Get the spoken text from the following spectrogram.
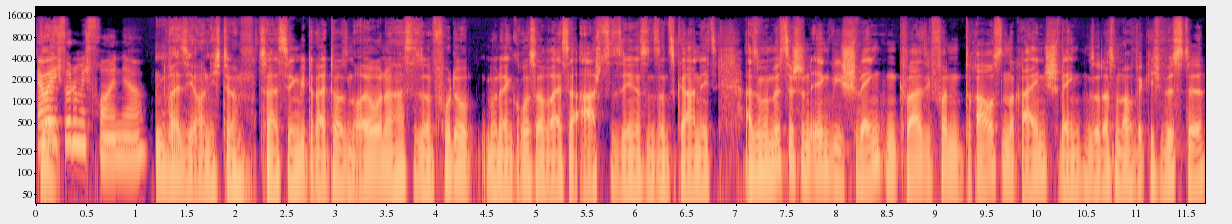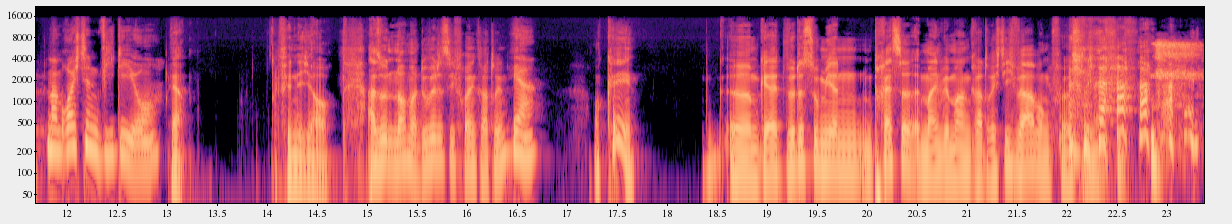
Aber Weil- ich würde mich freuen, ja. weiß ich auch nicht. Du zahlst irgendwie 3000 Euro und dann hast du so ein Foto, wo dein großer weißer Arsch zu sehen ist und sonst gar nichts. Also man müsste schon irgendwie schwenken, quasi von draußen reinschwenken, so dass man auch wirklich wüsste. Man bräuchte ein Video. Ja, finde ich auch. Also nochmal, du würdest dich freuen, Katrin? Ja. Okay. Ähm, Gerrit, würdest du mir ein Presse, ich meine, wir machen gerade richtig Werbung für das Ding.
